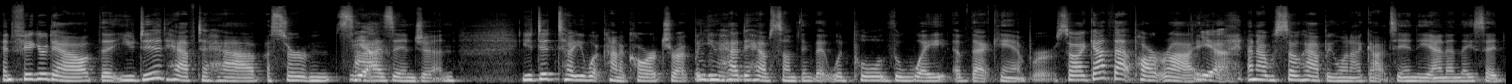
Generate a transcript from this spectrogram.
and figured out that you did have to have a certain size yeah. engine you did tell you what kind of car truck, but mm-hmm. you had to have something that would pull the weight of that camper. So I got that part right. Yeah. And I was so happy when I got to Indiana and they said,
